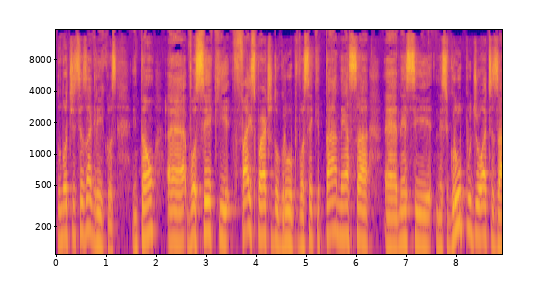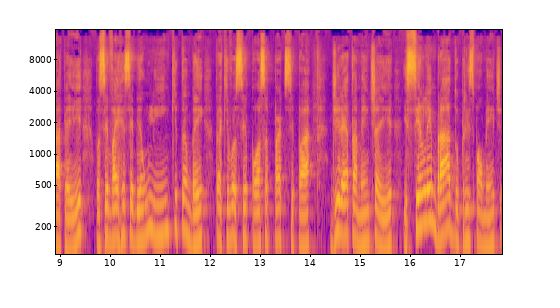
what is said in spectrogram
do Notícias Agrícolas. Então, é, você que faz parte do grupo, você que está é, nesse, nesse grupo de WhatsApp aí, você vai receber um link também para que você possa participar diretamente aí e ser lembrado principalmente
